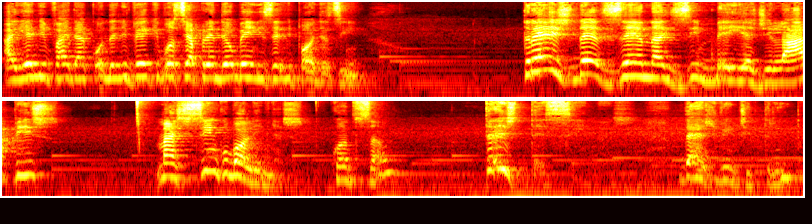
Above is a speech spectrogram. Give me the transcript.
Aí ele vai dar quando ele vê que você aprendeu bem isso, ele pode assim. Três dezenas e meia de lápis, mais cinco bolinhas. Quantos são? Três dezenas. Dez, vinte, trinta.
